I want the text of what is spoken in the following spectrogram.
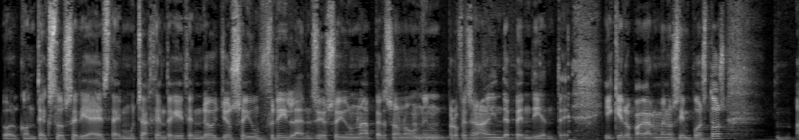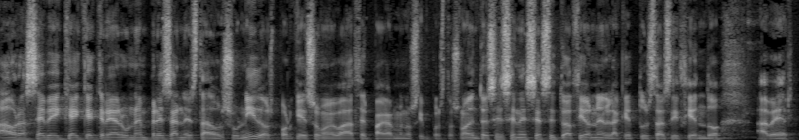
o el contexto sería este, hay mucha gente que dice, no, yo soy un freelance, yo soy una persona, un profesional independiente y quiero pagar menos impuestos, ahora se ve que hay que crear una empresa en Estados Unidos porque eso me va a hacer pagar menos impuestos. ¿no? Entonces es en esa situación en la que tú estás diciendo, a ver,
